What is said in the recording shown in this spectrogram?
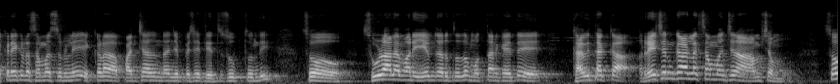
ఎక్కడెక్కడ సమస్యలు ఉన్నాయి ఎక్కడ పంచాయతీ ఉందని చెప్పేసి అయితే ఎత్తి చూపుతుంది. సో చూడాలి మరి ఏం జరుగుతుందో మొత్తానికైతే కవితక్క రేషన్ కార్డులకు సంబంధించిన అంశము. సో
